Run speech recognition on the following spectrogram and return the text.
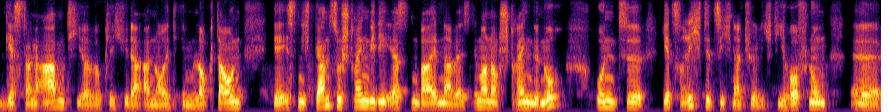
gestern Abend hier wirklich wieder erneut im Lockdown. Der ist nicht ganz so streng wie die ersten beiden, aber er ist immer noch streng genug. Und äh, jetzt richtet sich natürlich die Hoffnung, äh,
